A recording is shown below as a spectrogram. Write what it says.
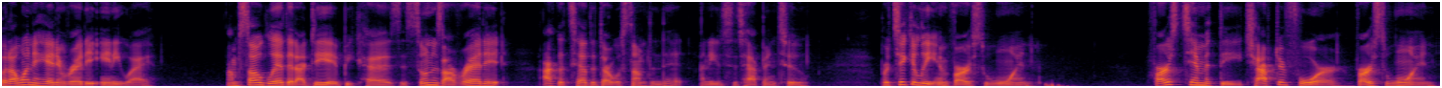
but I went ahead and read it anyway. I'm so glad that I did because as soon as I read it, I could tell that there was something that I needed to tap into, particularly in verse 1. 1 Timothy chapter 4, verse 1,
